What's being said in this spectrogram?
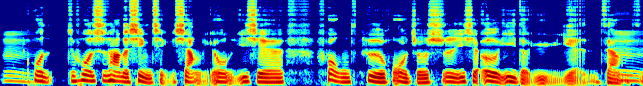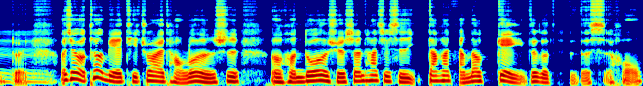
嗯，或或者是他的性倾向，用一些讽刺或者是一些恶意的语言，这样子对。而且我特别提出来讨论的是，呃，很多的学生他其实当他讲到 “gay” 这个词的时候，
